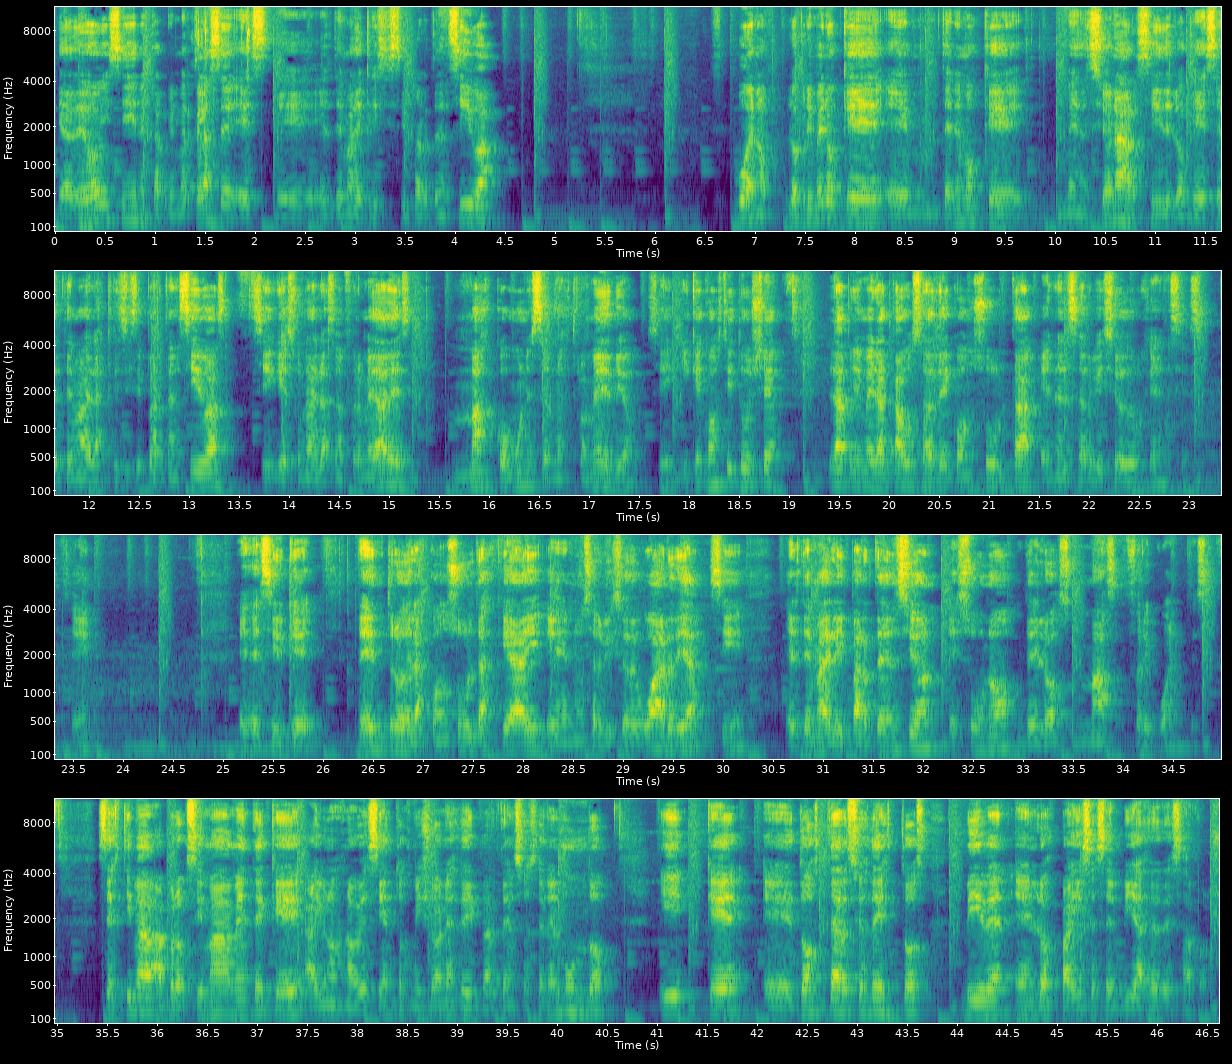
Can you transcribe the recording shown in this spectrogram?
Día de hoy, sí, en esta primera clase es eh, el tema de crisis hipertensiva. Bueno, lo primero que em, tenemos que mencionar ¿sí? de lo que es el tema de las crisis hipertensivas, ¿sí? que es una de las enfermedades más comunes en nuestro medio ¿sí? y que constituye la primera causa de consulta en el servicio de urgencias. Es decir, que dentro de las consultas que hay en un servicio de guardia, ¿sí? el tema de la hipertensión es uno de los más frecuentes. Se estima aproximadamente que hay unos 900 millones de hipertensos en el mundo y que eh, dos tercios de estos viven en los países en vías de desarrollo.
